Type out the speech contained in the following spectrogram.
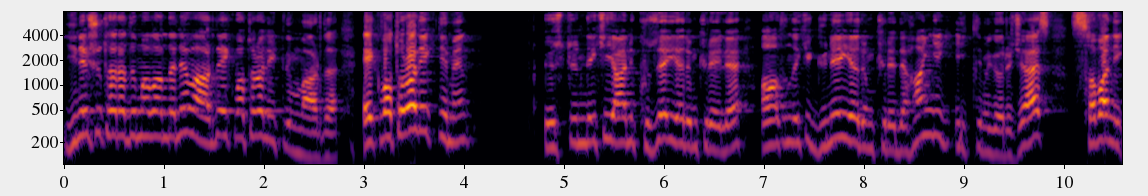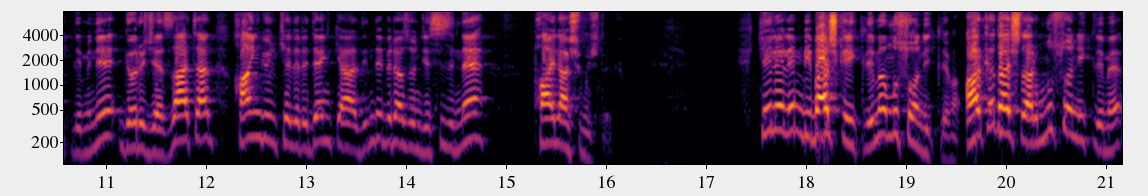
Yine şu taradığım alanda ne vardı? Ekvatoral iklim vardı. Ekvatoral iklimin üstündeki yani kuzey yarımküre ile altındaki güney yarımkürede hangi iklimi göreceğiz? Savan iklimini göreceğiz. Zaten hangi ülkeleri denk geldiğinde biraz önce sizinle paylaşmıştık. Gelelim bir başka iklime muson iklimi. Arkadaşlar muson iklimi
